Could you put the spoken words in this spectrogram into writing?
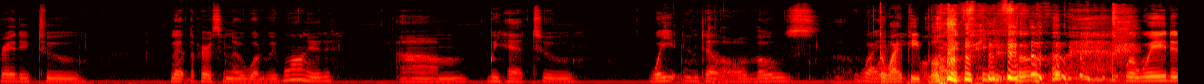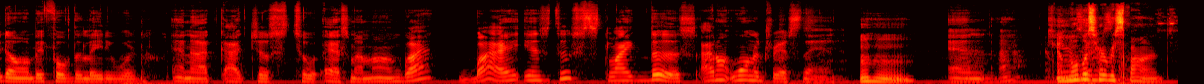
ready to let the person know what we wanted um, we had to wait until all those white, The white people. white people were waited on before the lady would. And I, I just to ask my mom, why, why is this like this? I don't want to dress then. Mm-hmm. And I, And what was her response?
